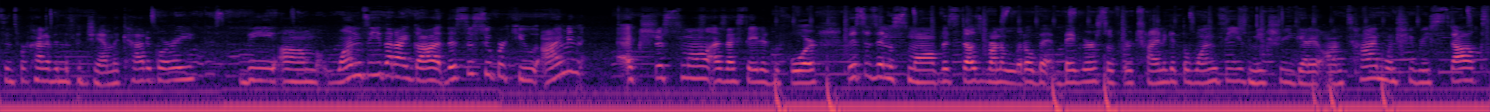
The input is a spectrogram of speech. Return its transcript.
since we're kind of in the pajama category the um onesie that I got this is super cute. I'm an extra small as I stated before. This is in a small this does run a little bit bigger so if you're trying to get the onesies make sure you get it on time when she restocks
